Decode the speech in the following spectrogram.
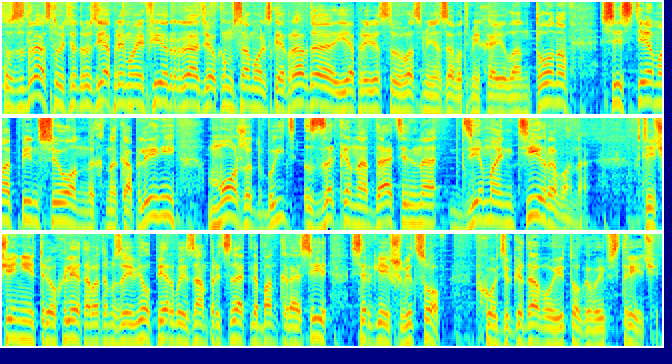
Здравствуйте, друзья. Прямой эфир радио «Комсомольская правда». Я приветствую вас. Меня зовут Михаил Антонов. Система пенсионных накоплений может быть законодательно демонтирована. В течение трех лет об этом заявил первый зампредседателя Банка России Сергей Швецов в ходе годовой итоговой встречи.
